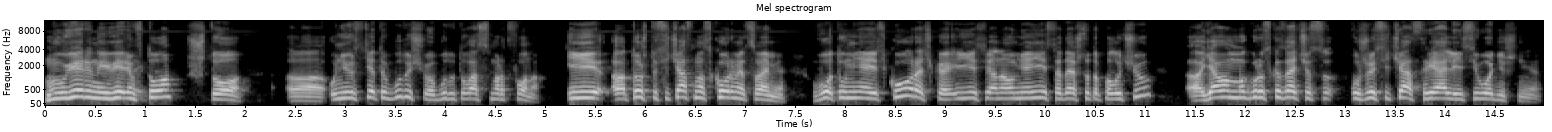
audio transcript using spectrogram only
Мы уверены и верим в то, что э, университеты будущего будут у вас в смартфонах. И э, то, что сейчас нас кормят с вами, вот у меня есть корочка, и если она у меня есть, тогда я что-то получу. А, Я вам могу рассказать сейчас, уже сейчас реалии сегодняшние.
